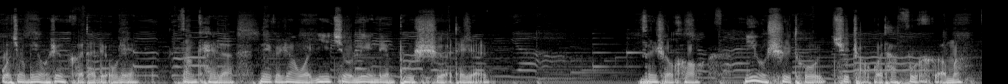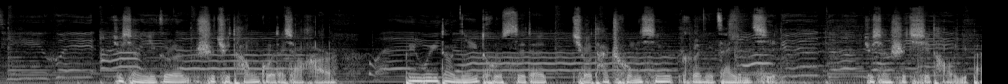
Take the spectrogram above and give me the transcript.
我就没有任何的留恋，放开了那个让我依旧恋恋不舍的人。分手后，你有试图去找过他复合吗？就像一个失去糖果的小孩。卑微到泥土似的求他重新和你在一起，就像是乞讨一般。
